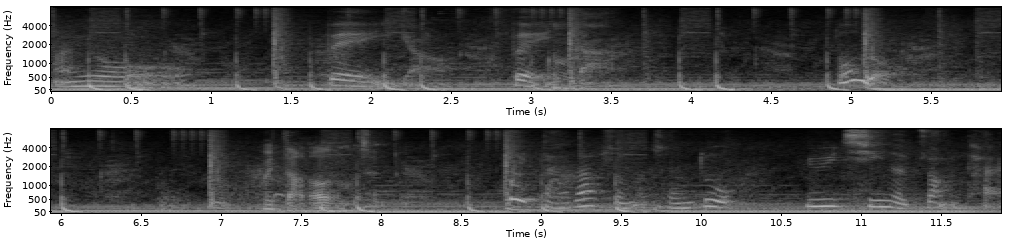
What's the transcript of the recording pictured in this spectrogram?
还有被咬、被打都有。会打到什么程度？会打到什么程度？淤青的状态，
